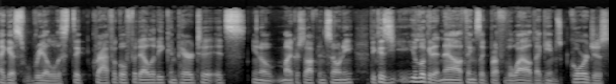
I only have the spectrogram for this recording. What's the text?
I guess realistic graphical fidelity compared to its, you know, Microsoft and Sony. Because you look at it now, things like Breath of the Wild, that game's gorgeous,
